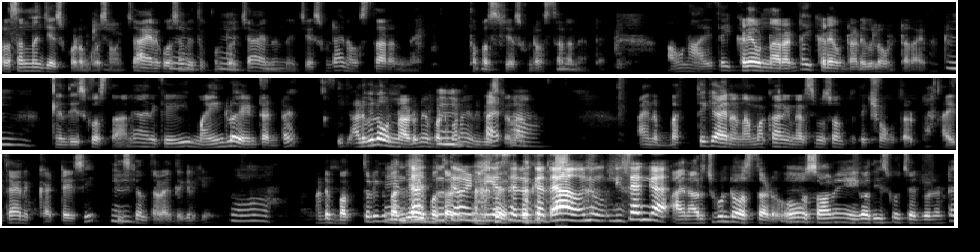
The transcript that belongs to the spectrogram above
ప్రసన్నం చేసుకోవడం కోసం వచ్చి ఆయన కోసం. వెతుక్కుంటూ. వచ్చి ఆయన చేసుకుంటే ఆయన వస్తారని తపస్సు చేసుకుంటూ వస్తాడని అంటే అవునా అయితే ఇక్కడే ఉన్నారంటే ఇక్కడే ఉంటారు అడవిలో ఉంటారు ఆయన. నేను తీసుకొస్తా అని ఆయనకి మైండ్లో ఏంటంటే అడవిలో ఉన్నాడు నేను పట్టుకొని ఆయన ఆ. ఆయన భక్తికి ఆయన నమ్మకానికి నరసింహస్వామి ప్రత్యక్షం అవుతాడు అయితే ఆయన కట్టేసి తీసుకెళ్తాడు ఆయన దగ్గరికి. అంటే భక్తుడికి బందీ అయిపోతాడు. అసలు కదా అవును నిజంగా. ఆయన అరుచుకుంటూ వస్తాడు. ఓ. స్వామి ఇగో తీసుకొచ్చాను చూడంటే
